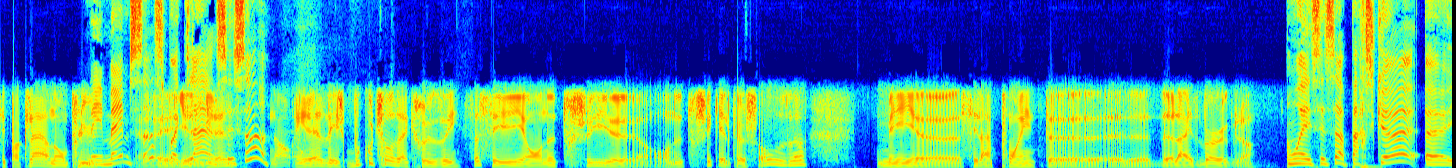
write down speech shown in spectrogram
C'est pas clair non plus. Mais même ça, c'est pas euh, clair, c'est ça. Non, il reste beaucoup de choses à creuser. Ça, c'est, on a touché, euh, on a touché quelque chose là, mais euh, c'est la pointe de l'iceberg là. Oui, c'est ça. Parce que euh,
